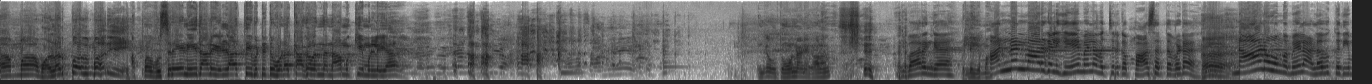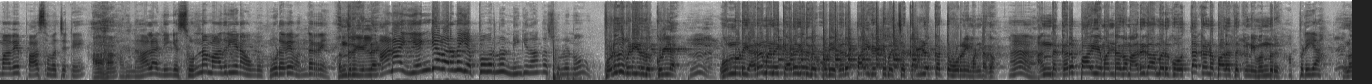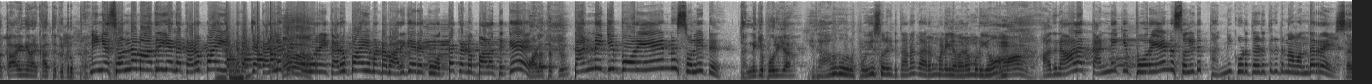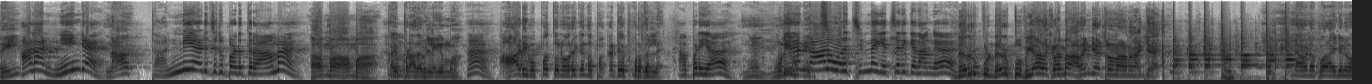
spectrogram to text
ஆமா வளர்ப்பு அது மாதிரி. அப்ப உசுரே நீதானே எல்லாத்தையும் விட்டுட்டு உனக்காக வந்த நான் முக்கியம் இல்லையா? எங்க ஒருத்தன் ஒன்னானே காணும்? இங்க பாருங்க. அண்ணன்மார்கள் ஏன் மேல வச்சிருக்க பாசத்தை விட நானும் உங்க மேல அளவுக்கு அதிகமாவே பாசம் வச்சுட்டேன். அதனால நீங்க சொன்ன மாதிரியே நான் உங்க கூடவே வந்துடுறேன். வந்துருகில்ல ஆனா எங்க வரணும் எப்ப வரணும் நீங்க தாங்க சொல்லணும். பொழுது விடுகிறதுக்குள்ள உன்னுடைய அரமனைக்கு அருகே இருக்கக்கூடிய கருப்பாய் கட்டி வச்ச கள்ளுக்கட்டு ஊரணி மண்டகம். அந்த கருப்பாய் மண்டகம் அருகாம இருக்க ஒத்தக்கண்ண பாலத்துக்கு நீ வந்துரு. அப்படியா? உனக்காக இங்க நான் காத்துக்கிட்டு இருப்பேன். நீங்க சொன்ன மாதிரி அந்த கருப்பாய் கட்டு வச்ச கல்லுக்கட்டு ஊரை கருப்பாய் மண்டபம் அருகே இருக்கும் ஒத்தக்கண்ணு பாலத்துக்கு பாலத்துக்கு? தண்ணிக்கு போறேன்னு சொல்லிட்டு. தண்ணிக்கு போறியா? ஏதாவது ஒரு பொய் சொல்லிட்டு தானே அரண்மனையில வர முடியும். ஆமா. அதனால தண்ணிக்கு போறேன்னு சொல்லிட்டு தண்ணி கூடத்தை எடுத்துக்கிட்டு நான் வந்துடுறேன். சரி. ஆனா நீங்க நான் தண்ணி அடிச்சிட்டு படுத்துறாம. ஆமா ஆமா. பயப்படாத வில்லையம்மா ஆ, ஆடி முப்பத்தொன்னு வரைக்கும் அந்த பக்கத்தே போறதில்ல. அப்படியா? ம், முடிவு பண்ணி இருந்தாலும் ஒரு சின்ன எச்சரிக்கை தாங்க. நெருப்பு நெருப்பு வியாழக்கிழமை அரங்கேற்றம் நான் அங்க. விட போறாங்களோ?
